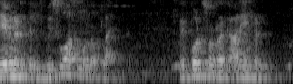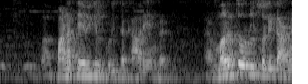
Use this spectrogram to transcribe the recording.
தேவனிடத்தில் விசுவாசம் உள்ளவர்களாக ரிப்போர்ட் சொல்கிற காரியங்கள் பண தேவைகள் குறித்த காரியங்கள். மருத்துவர்கள் சொல்லிட்டாங்க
